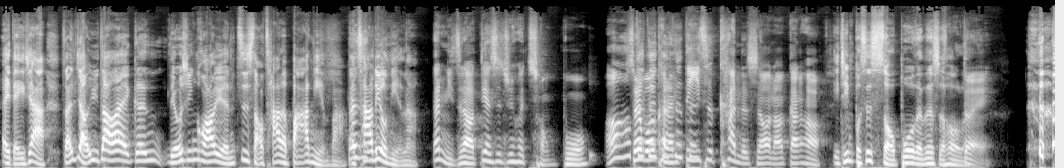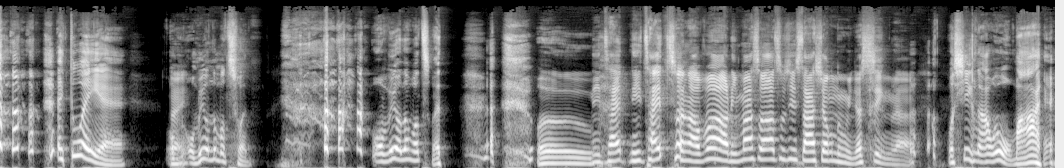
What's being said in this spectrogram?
哎、等一下，转角遇到爱跟流星花园至少差了八年吧，但差六年啦。但你知道电视剧会重播，哦所以我可能第一次次看的时候，然后刚好已经不是首播的那时候了。，对，哎、对耶，我我没有那么蠢，我没有那么蠢。哦，你才你才蠢好不好？你妈说要出去杀匈奴，你就信了。我信啊，我有我妈哎、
